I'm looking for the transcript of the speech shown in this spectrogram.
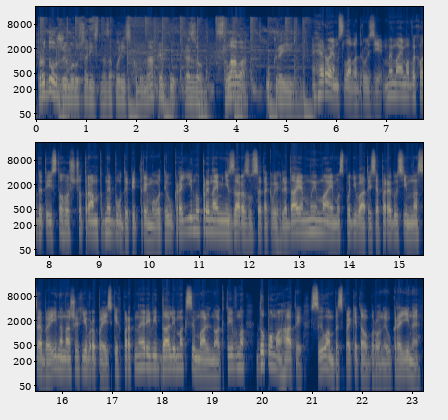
Продовжуємо русоріст на запорізькому напрямку разом. Слава Україні! Героям слава, друзі! Ми маємо виходити із того, що Трамп не буде підтримувати Україну. Принаймні зараз усе так виглядає. Ми маємо сподіватися передусім на себе і на наших європейських партнерів і далі максимально активно допомагати силам безпеки та оборони України.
